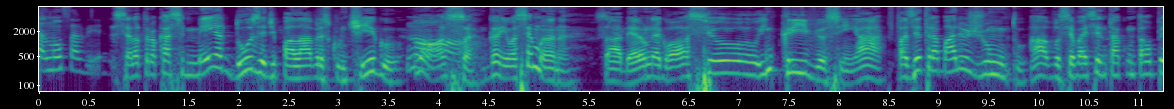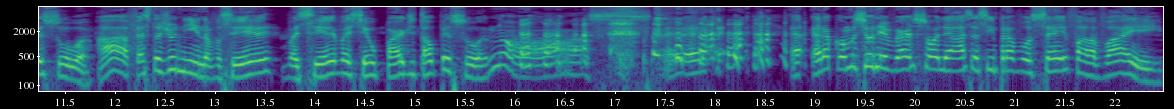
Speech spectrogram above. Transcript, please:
Eu não sabia. se ela trocasse meia dúzia de palavras contigo, Nossa. nossa, ganhou a semana. Sabe, era um negócio incrível, assim. Ah, fazer trabalho junto. Ah, você vai sentar com tal pessoa. Ah, festa junina, você vai ser, vai ser o par de tal pessoa. Nossa, era, era- era como se o universo olhasse assim pra você e fala, vai,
